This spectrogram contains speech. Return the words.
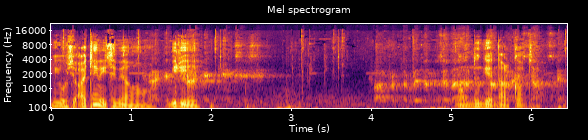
여기 혹시 아이템이 있으면 미리 먹는 게 나을 것 sunrise, 같아. sunset,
